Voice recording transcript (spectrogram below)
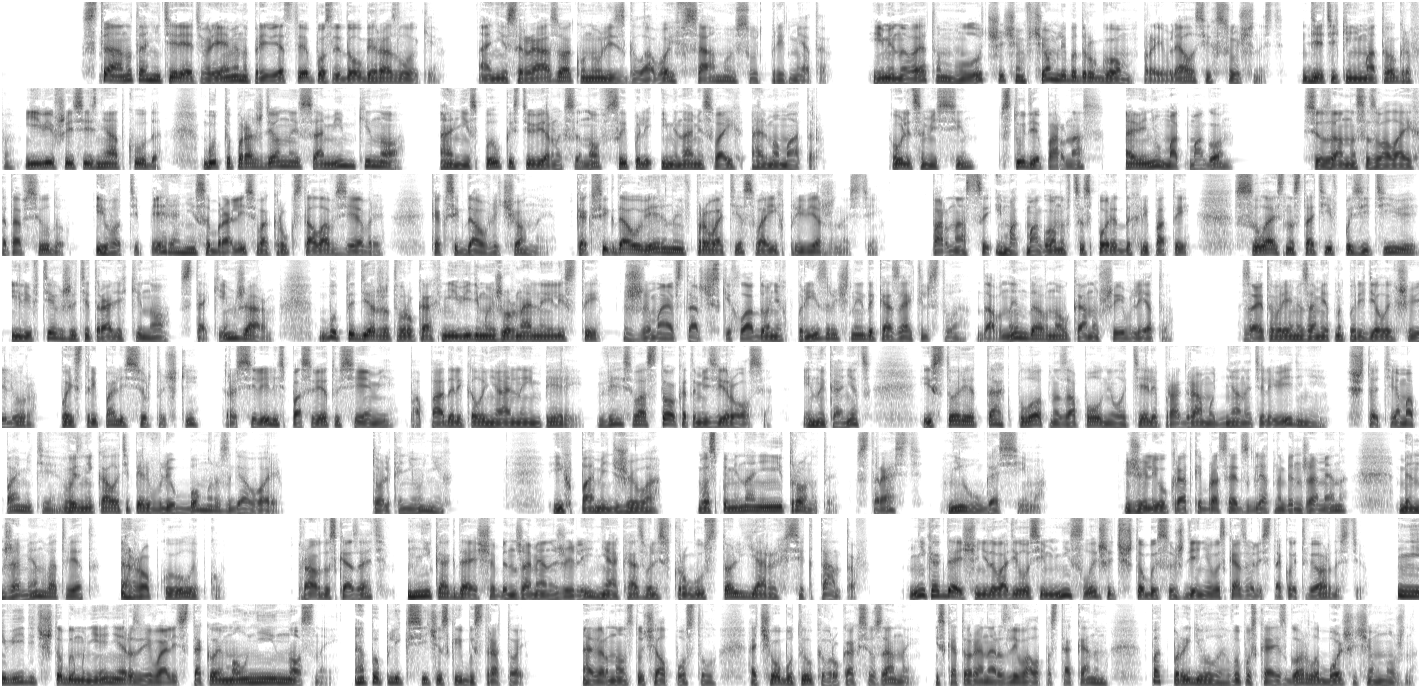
Станут они терять время на приветствие после долгой разлуки. Они сразу окунулись с головой в самую суть предмета. Именно в этом, лучше, чем в чем-либо другом, проявлялась их сущность. Дети кинематографа, явившиеся из ниоткуда, будто порожденные самим кино. Они с пылкостью верных сынов сыпали именами своих альма-матер. Улица Мессин, студия Парнас, авеню Макмагон. Сюзанна созвала их отовсюду, и вот теперь они собрались вокруг стола в зебре, как всегда увлеченные, как всегда уверенные в правоте своих приверженностей. Парнасцы и макмагоновцы спорят до хрипоты, ссылаясь на статьи в позитиве или в тех же тетрадях кино с таким жаром, будто держат в руках невидимые журнальные листы, сжимая в старческих ладонях призрачные доказательства, давным-давно канувшие в лету. За это время заметно поредела их шевелюра, поистрепались сюртучки, расселились по свету семьи, попадали колониальные империи, весь Восток атомизировался, и, наконец, история так плотно заполнила телепрограмму дня на телевидении, что тема памяти возникала теперь в любом разговоре. Только не у них. Их память жива, воспоминания не тронуты, страсть неугасима. Жюли украдкой бросает взгляд на Бенджамена, Бенджамен в ответ — робкую улыбку. Правда сказать, никогда еще Бенджамен и Жюли не оказывались в кругу столь ярых сектантов. Никогда еще не доводилось им ни слышать, чтобы суждения высказывались с такой твердостью, ни видеть, чтобы мнения развивались с такой молниеносной, апоплексической быстротой. Авернон стучал по столу, отчего бутылка в руках Сюзанны, из которой она разливала по стаканам, подпрыгивала, выпуская из горла больше, чем нужно.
